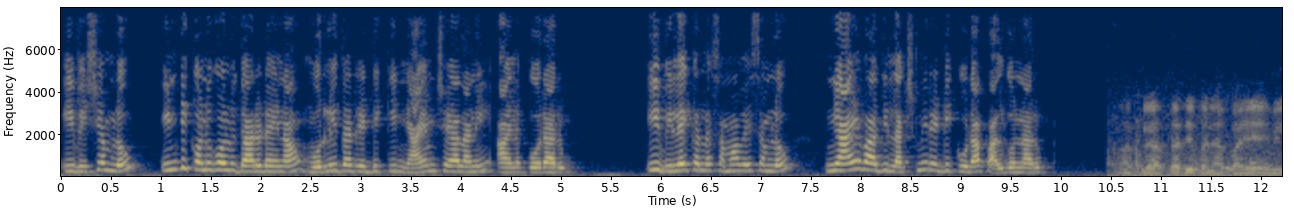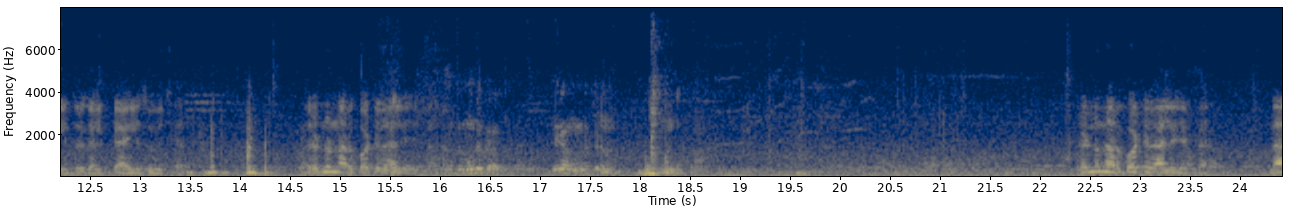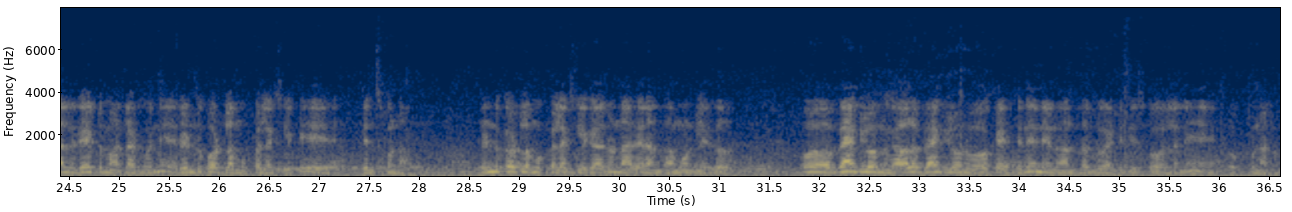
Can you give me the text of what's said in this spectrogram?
ఈ విషయంలో ఇంటి కొనుగోలుదారుడైన మురళీధర్ రెడ్డికి న్యాయం చేయాలని ఆయన కోరారు. ఈ విలేకరుల సమావేశంలో న్యాయవాది లక్ష్మీరెడ్డి కూడా పాల్గొన్నారు. ప్రదీప్ అనే అబ్బాయి వీళ్ళిద్దరు కలిపి ఇల్లు చూపించారు. రెండున్నర కోటి వాల్యూ చెప్పారు ముందుకు మీరే ముందుకు రెండున్నర కోటి వాల్యూ చెప్పారు. దాని రేటు మాట్లాడుకొని రెండు కోట్ల ముప్పై లక్షలకి పెంచుకున్నాం రెండు కోట్ల ముప్పై లక్షలు గాను నా దగ్గర అంత అమౌంట్ లేదు. బ్యాంక్ లోన్ కావాలా? బ్యాంక్ లోన్ ఓకే అయితేనే నేను అంత డబ్బులు కట్టి తీసుకోవాలని ఒప్పుకున్నాను.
